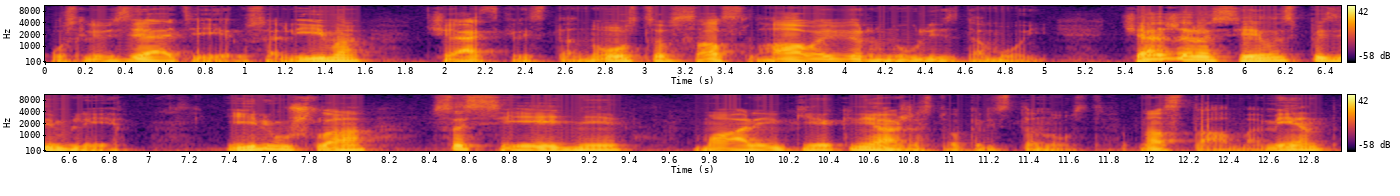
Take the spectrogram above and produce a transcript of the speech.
После взятия Иерусалима часть крестоносцев со славой вернулись домой, часть же рассеялась по земле, или ушла в соседние маленькие княжества крестоносцев. Настал момент,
